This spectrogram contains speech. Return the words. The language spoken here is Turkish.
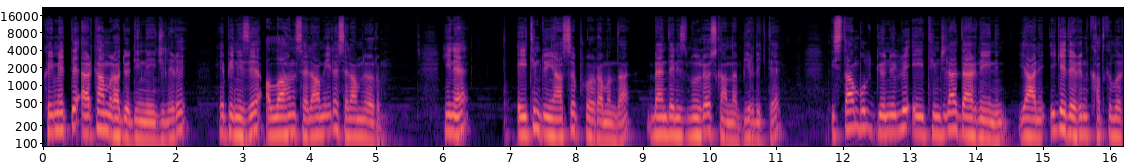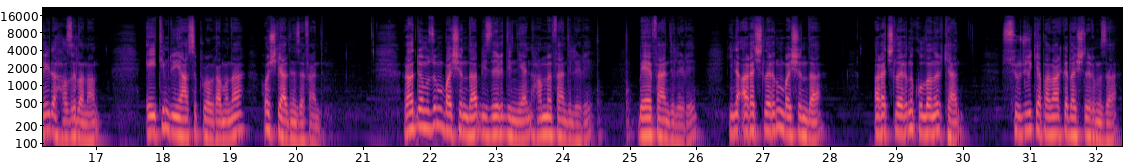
Kıymetli Erkam Radyo dinleyicileri, hepinizi Allah'ın selamı ile selamlıyorum. Yine Eğitim Dünyası programında bendeniz Nur Özkan'la birlikte İstanbul Gönüllü Eğitimciler Derneği'nin yani İGEDER'in katkılarıyla hazırlanan Eğitim Dünyası programına hoş geldiniz efendim. Radyomuzun başında bizleri dinleyen hanımefendileri, beyefendileri, yine araçlarının başında araçlarını kullanırken sürücülük yapan arkadaşlarımıza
